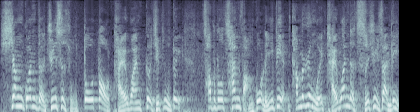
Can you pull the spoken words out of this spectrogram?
相关的军事组都到台湾各级部队。差不多参访过了一遍，他们认为台湾的持续战力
